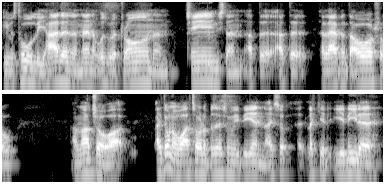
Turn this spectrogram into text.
he was told he had it, and then it was withdrawn and changed, and at the at the eleventh hour. So I'm not sure what. I don't know what sort of position we'd be in. I so like you you need a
